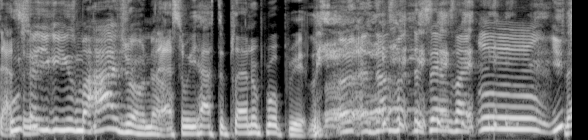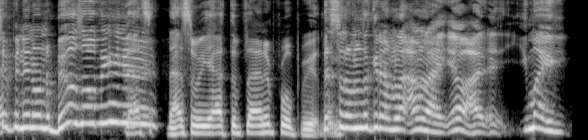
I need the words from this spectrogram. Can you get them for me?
That's Who said you can use my hydro now? that's what you have to plan appropriately. Uh, uh, that's what they say. I was like, mm, you That- chipping in on the bills over here? that's that's what you have to plan appropriately. That's what I'm looking at. I'm like, I'm like, yo, I, you might.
